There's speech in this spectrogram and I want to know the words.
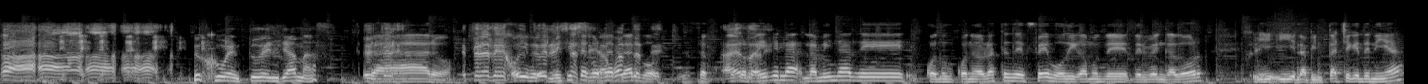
Juventud en llamas. Claro. Espérate, Oye, juventud me, en me hiciste acordar de algo. aguántate. ¿Se- A ¿Te acordáis de la, la mina de. Cuando, cuando hablaste de Febo, digamos, de, del Vengador Sí. y, y la pintache que tenía?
